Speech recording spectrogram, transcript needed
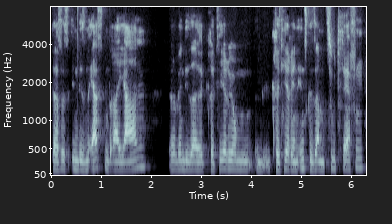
dass es in diesen ersten drei Jahren wenn diese Kriterium, Kriterien insgesamt zutreffen,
